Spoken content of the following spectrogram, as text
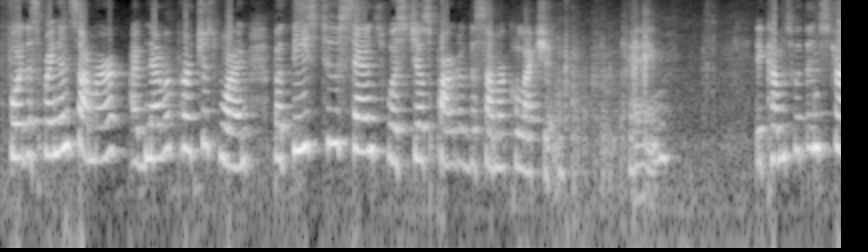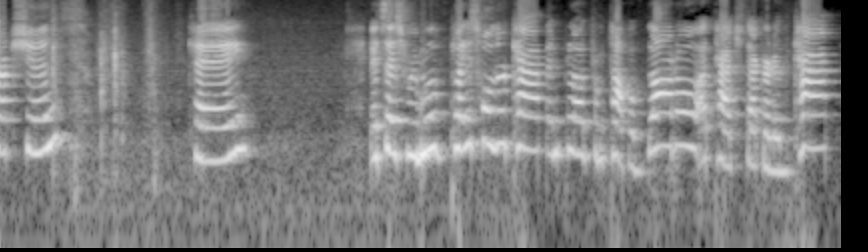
for the spring and summer. I've never purchased one, but these two scents was just part of the summer collection. Okay. It comes with instructions. Okay. It says remove placeholder cap and plug from top of bottle, attach decorative cap,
